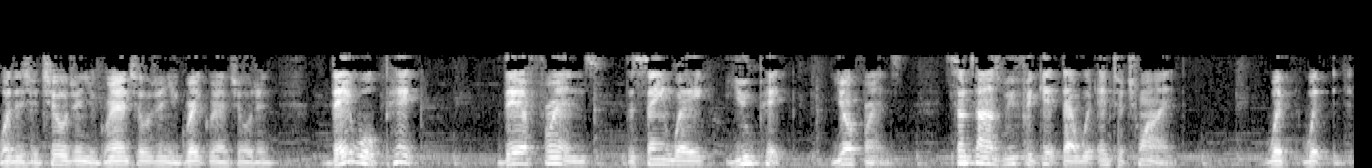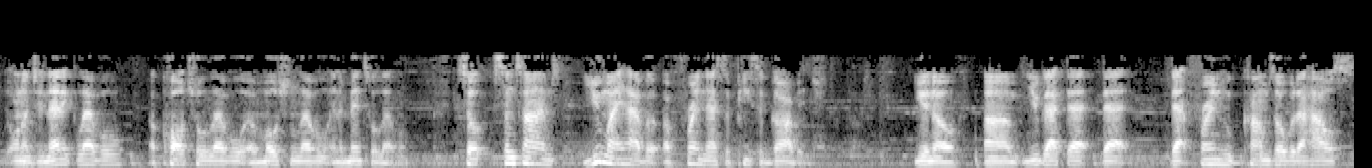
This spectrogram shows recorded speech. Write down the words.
whether it's your children, your grandchildren, your great grandchildren, they will pick their friends the same way you pick your friends. Sometimes we forget that we're intertwined with with on a genetic level, a cultural level, emotional level, and a mental level. So sometimes you might have a, a friend that's a piece of garbage. You know, um, you got that that that friend who comes over the house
